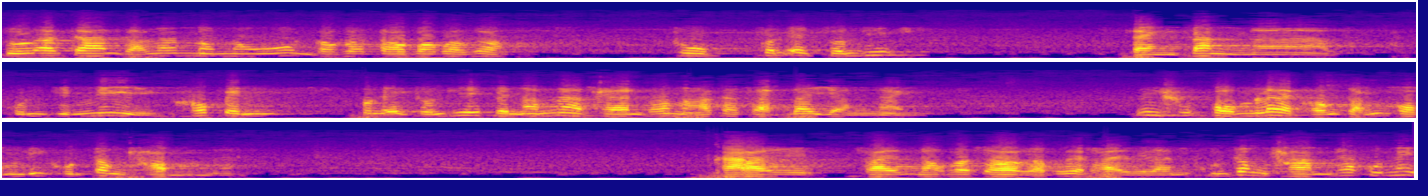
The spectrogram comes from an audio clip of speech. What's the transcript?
ตุลาการสารรัฐธรรมนูญกกตปปสถูกพลเอกสนธิแต่งตั้งมาคุณจิมมี่เขาเป็น พลเอกสนธิเป็นอำนาจแทนพระมหากษัตริย์ได้อย่างไง นี่คือปมแรกของสังคมที่คุณต้องทำนะครับฝ่ายฝ่ายนปชกับเพื่อไทยเวลานี้คุณต้องทำถ้าคุณไม่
